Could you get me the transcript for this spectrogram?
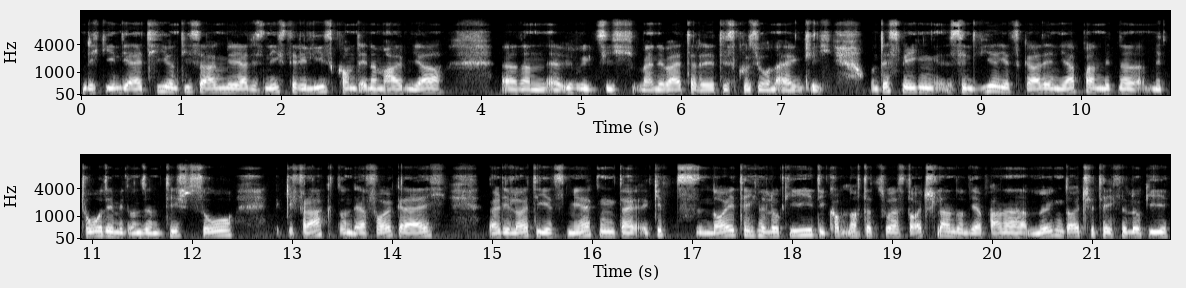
und ich gehe in die IT und die sagen mir, ja, das nächste Release kommt in einem halben Jahr, äh, dann erübrigt sich meine weitere Diskussion eigentlich. Und deswegen sind wir jetzt gerade in Japan mit einer Methode, mit unserem Tisch so gefragt und erfolgreich, weil die Leute jetzt merken, da gibt's neue Technologie, die kommt noch dazu aus Deutschland und Japaner mögen deutsche Technologie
